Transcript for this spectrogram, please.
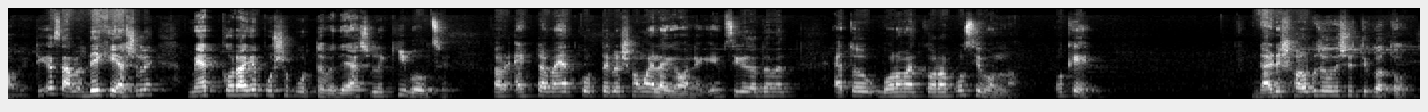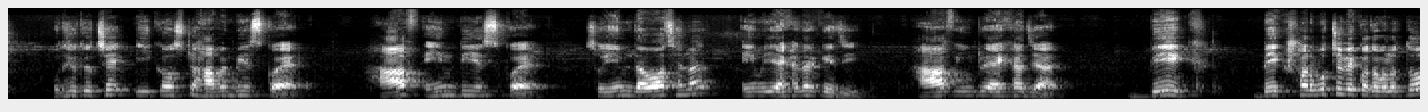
হবে, ঠিক আছে? আমরা দেখি আসলে ম্যাথ করার আগে প্রশ্ন পড়তে হবে যে আসলে কি বলছে। কারণ একটা ম্যাথ করতে গেলে সময় লাগে অনেক। এমসিকিউ এত ম্যাথ এত বড় ম্যাথ করা পসিবল না ওকে গাড়ির সর্বোচ্চ গতিশক্তি কত? গতিশক্তি হচ্ছে E equals to half M V square half M V square so M দেওয়া আছে না? এম এক হাজার কেজি হাফ ইন্টু এক হাজার। বেগ বেগ সর্বোচ্চ বেগ কত বলো তো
